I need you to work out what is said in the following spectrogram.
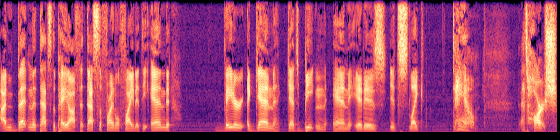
I'm betting that that's the payoff, that that's the final fight. At the end, Vader again gets beaten, and it is, it's like, damn, that's harsh.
